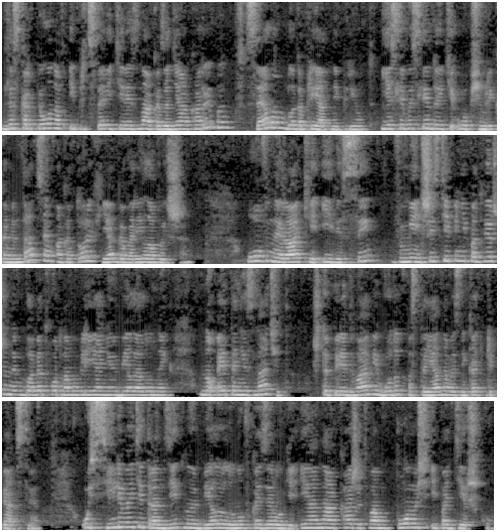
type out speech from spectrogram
Для скорпионов и представителей знака зодиака рыбы в целом благоприятный период, если вы следуете общим рекомендациям, о которых я говорила выше. Овны, раки и весы в меньшей степени подвержены благотворному влиянию белой луны, но это не значит, что перед вами будут постоянно возникать препятствия. Усиливайте транзитную белую луну в Козероге, и она окажет вам помощь и поддержку.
